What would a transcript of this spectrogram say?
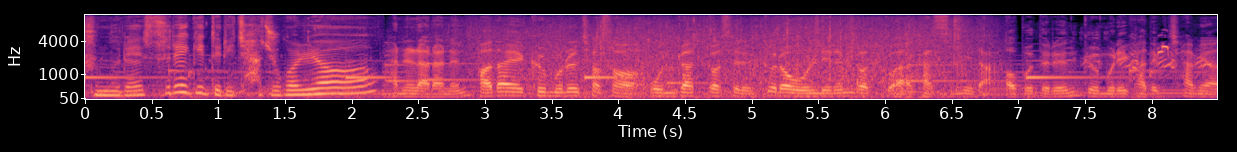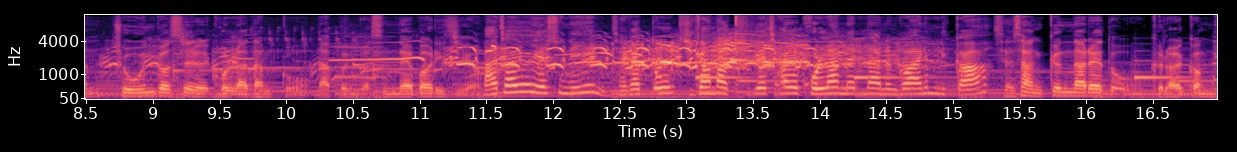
그물에 쓰레기들이 자주 걸려. 하늘나라는 바다에 그물을 쳐서 온갖 것을 끌어올리는 것과 같습니다. 어부들은 그물이 가득 차면 좋은 것을 골라 담고 나쁜 것은 내버리지요. 맞아요, 예수님. 제가 또 기가 막히게 잘 골라낸다는 거 아닙니까? 세상 끝날에도 그럴 겁니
